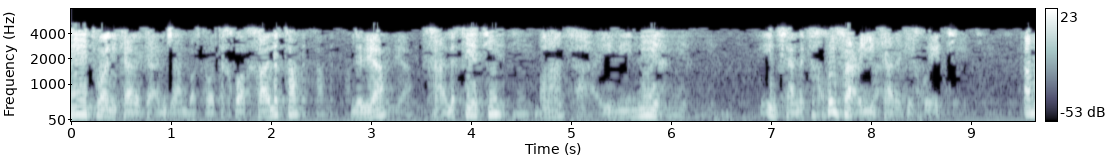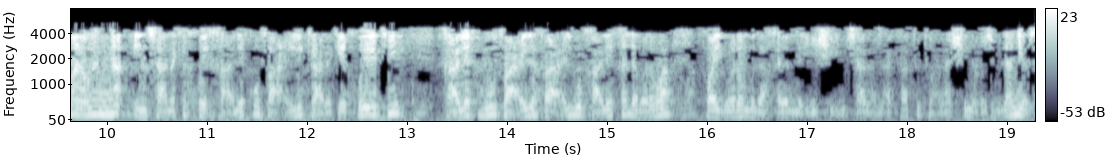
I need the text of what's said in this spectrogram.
نێتوانی کارەکە ئەنجام بکەوە خوا خالقە لەویا خالقیەتی بەڵام فاعیلی نییە ئینسانەکە خۆی فاعیلی کارەکەی خۆیەتی أما نا إنسانك خوي خالق وفاعل كارك خويتي خالق بو فاعل فاعل بو خالق لبروا خوي غورم مداخله لإيشي إنسان لا كاتو توانا شي نعوذ بالله نيوز.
